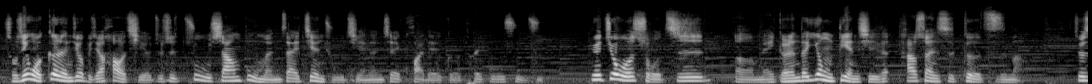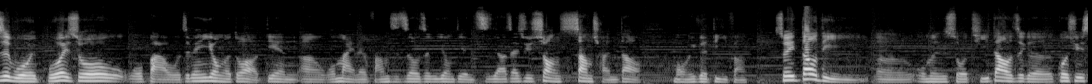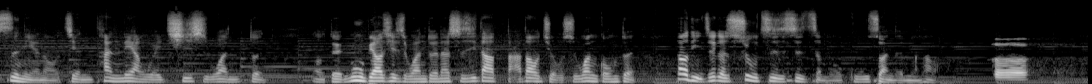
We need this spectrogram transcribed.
首先，我个人就比较好奇了就是住商部门在建筑节能这一块的一个推估数据，因为就我所知，呃，每个人的用电其实它算是个资嘛。就是我不会说，我把我这边用了多少电啊、我买了房子之后，这个用电资料再去上上传到某一个地方。所以到底呃，我们所提到这个过去四年哦，减碳量为七十万吨，哦、对，目标七十万吨，那实际到达到九十万公吨，到底这个数字是怎么估算的？明浩，呃，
